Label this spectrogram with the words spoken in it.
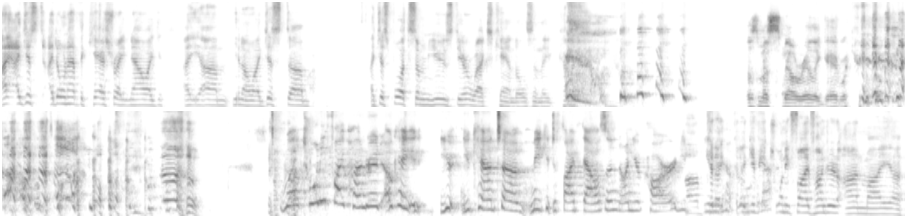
I, I just, I don't have the cash right now. I, I, um, you know, I just, um, I just bought some used earwax candles and they kind of. Those must smell really good. Well, twenty-five hundred, okay, you, you can't, uh, make it to five thousand on your card? You- Uh, you Can I, can I give you twenty-five hundred on my uh,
